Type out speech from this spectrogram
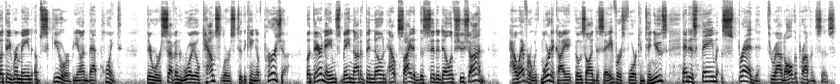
but they remain obscure beyond that point. There were seven royal counselors to the king of Persia, but their names may not have been known outside of the citadel of Shushan. However, with Mordecai, it goes on to say, verse 4 continues, and his fame spread throughout all the provinces.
